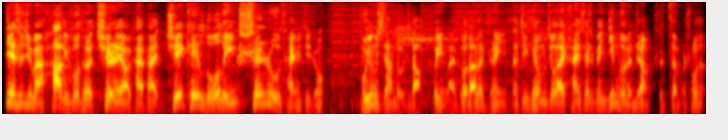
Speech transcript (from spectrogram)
电视剧版《哈利波特》确认要开拍，J.K. 罗琳深入参与其中，不用想都知道会引来多大的争议。那今天我们就来看一下这篇英文文章是怎么说的。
